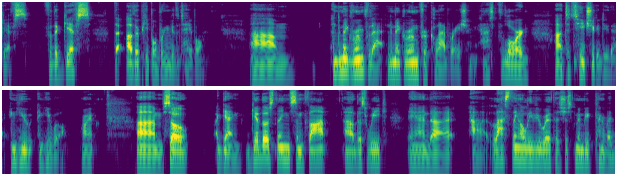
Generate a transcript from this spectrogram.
gifts, for the gifts that other people bring to the table. Um, and to make room for that, and to make room for collaboration. Ask the Lord uh, to teach you to do that, and He and He will. Right. Um, so again, give those things some thought uh, this week. And uh, uh, last thing I'll leave you with is just maybe kind of a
